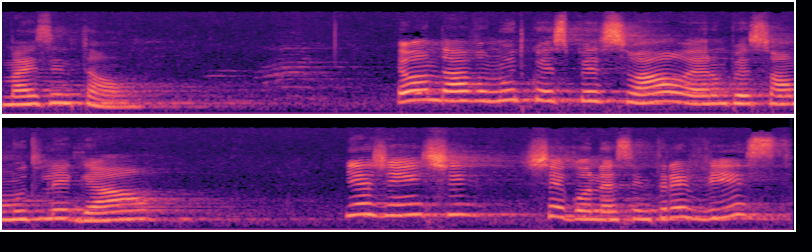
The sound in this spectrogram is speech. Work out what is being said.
Mas então, eu andava muito com esse pessoal, era um pessoal muito legal. E a gente chegou nessa entrevista.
